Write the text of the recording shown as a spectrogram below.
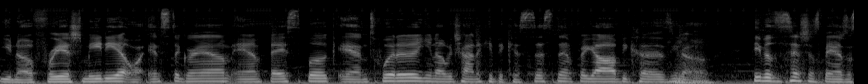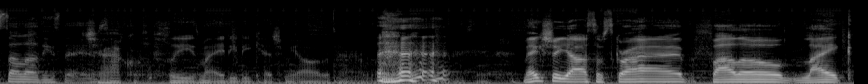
You know, Freeish Media on Instagram and Facebook and Twitter. You know, we're trying to keep it consistent for y'all because, you know, mm-hmm. people's attention spans are so low these days. Jack, please, my ADD catch me all the time. Make sure y'all subscribe, follow, like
